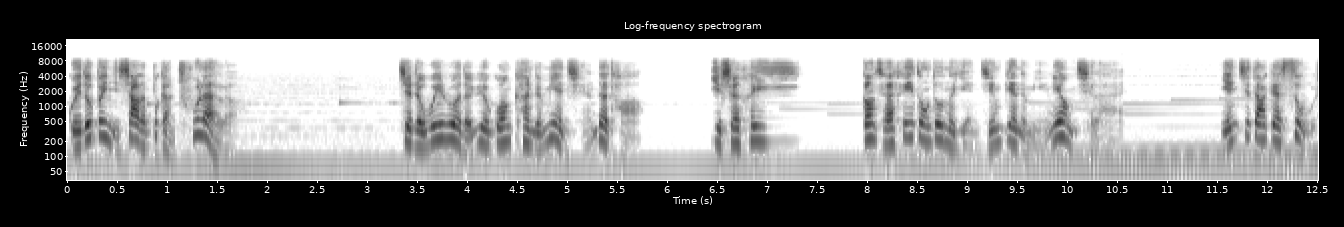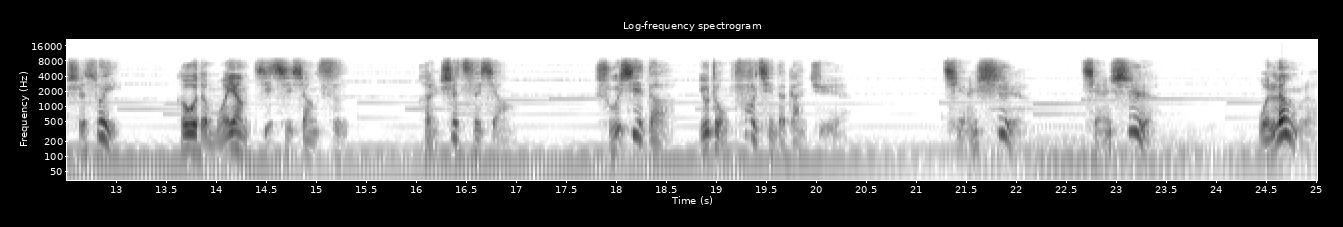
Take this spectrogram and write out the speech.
鬼都被你吓得不敢出来了。借着微弱的月光看着面前的他，一身黑衣，刚才黑洞洞的眼睛变得明亮起来，年纪大概四五十岁，和我的模样极其相似，很是慈祥，熟悉的有种父亲的感觉。前世，前世，我愣了。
